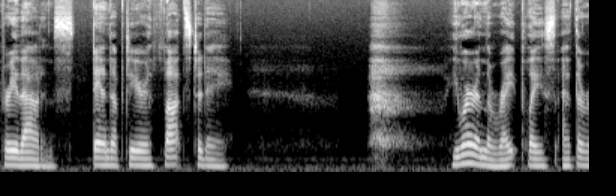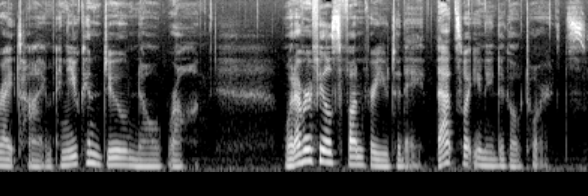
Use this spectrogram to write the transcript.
Breathe out and stand up to your thoughts today. You are in the right place at the right time, and you can do no wrong. Whatever feels fun for you today, that's what you need to go towards.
